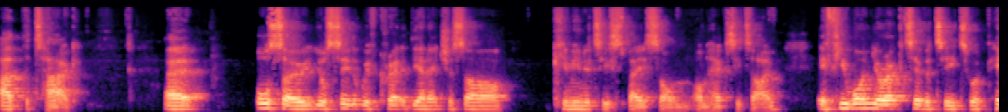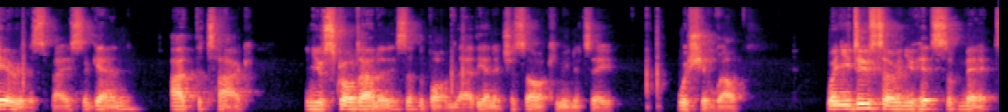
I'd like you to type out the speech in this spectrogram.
add the tag. Uh, also, you'll see that we've created the NHSR community space on, on HexiTime. If you want your activity to appear in the space, again, add the tag. And you'll scroll down and it's at the bottom there, the NHSR community wishing well. When you do so and you hit submit,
